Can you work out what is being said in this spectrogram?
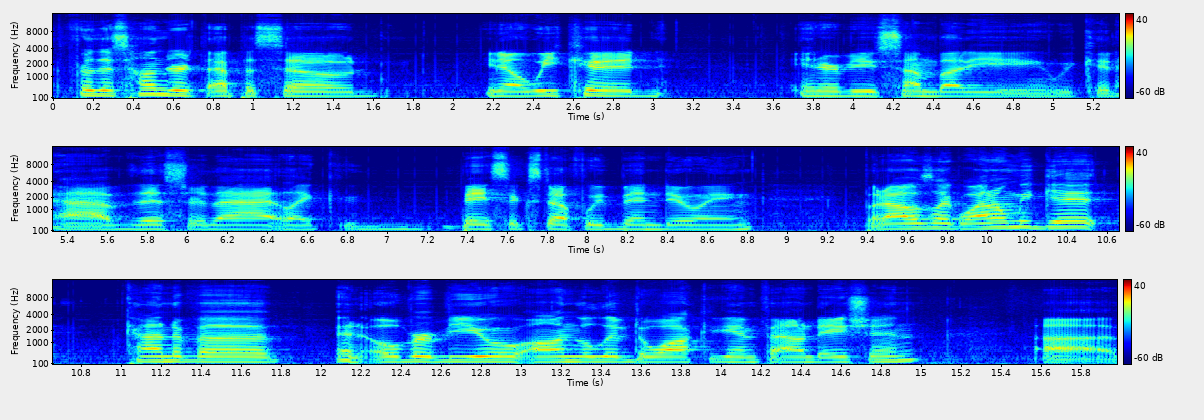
for this hundredth episode, you know, we could interview somebody. We could have this or that, like basic stuff we've been doing. But I was like, why don't we get kind of a an overview on the Live to Walk Again Foundation? Uh,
